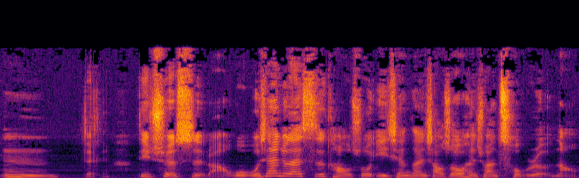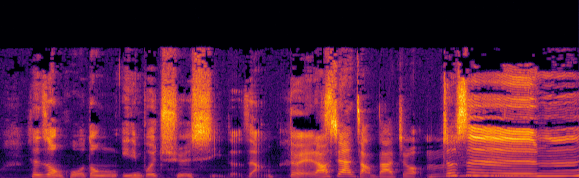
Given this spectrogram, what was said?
嗯。对，的确是啦。我我现在就在思考说，以前可能小时候很喜欢凑热闹，像这种活动一定不会缺席的。这样对，然后现在长大就、嗯、就是、嗯、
